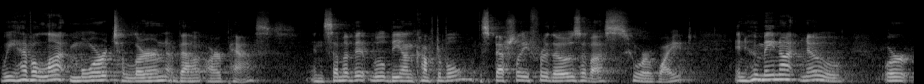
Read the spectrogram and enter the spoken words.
We have a lot more to learn about our past, and some of it will be uncomfortable, especially for those of us who are white and who may not know or,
